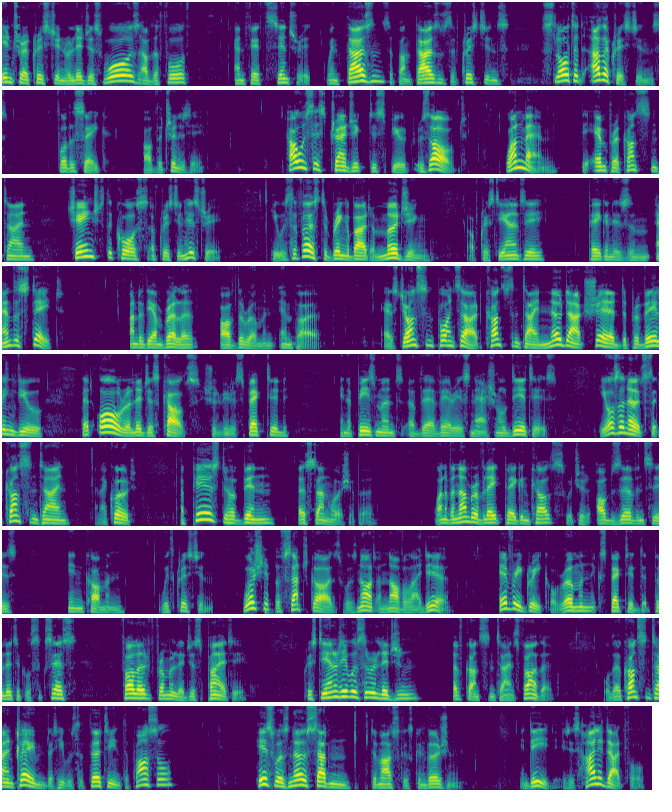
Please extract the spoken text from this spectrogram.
intra-Christian religious wars of the fourth and fifth centuries, when thousands upon thousands of Christians slaughtered other Christians for the sake of the Trinity. How was this tragic dispute resolved? One man, the Emperor Constantine, changed the course of Christian history. He was the first to bring about a merging of Christianity, paganism, and the state under the umbrella of the Roman Empire. As Johnson points out, Constantine no doubt shared the prevailing view that all religious cults should be respected in appeasement of their various national deities. He also notes that Constantine, and I quote, appears to have been a sun worshipper, one of a number of late pagan cults which had observances in common with Christians. Worship of such gods was not a novel idea. Every Greek or Roman expected that political success followed from religious piety. Christianity was the religion of Constantine's father. Although Constantine claimed that he was the 13th apostle, his was no sudden Damascus conversion. Indeed, it is highly doubtful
